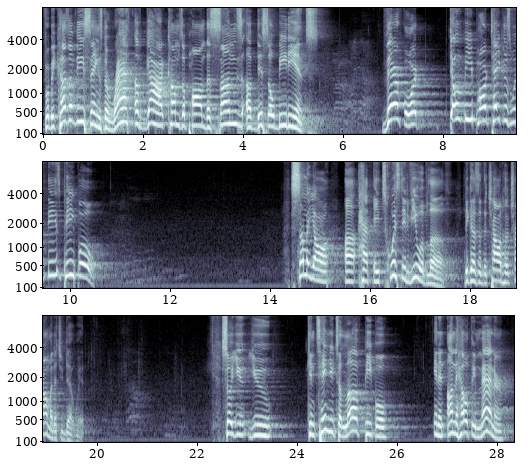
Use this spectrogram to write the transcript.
For because of these things, the wrath of God comes upon the sons of disobedience. Therefore, don't be partakers with these people. Some of y'all uh, have a twisted view of love because of the childhood trauma that you dealt with. So you, you continue to love people in an unhealthy manner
